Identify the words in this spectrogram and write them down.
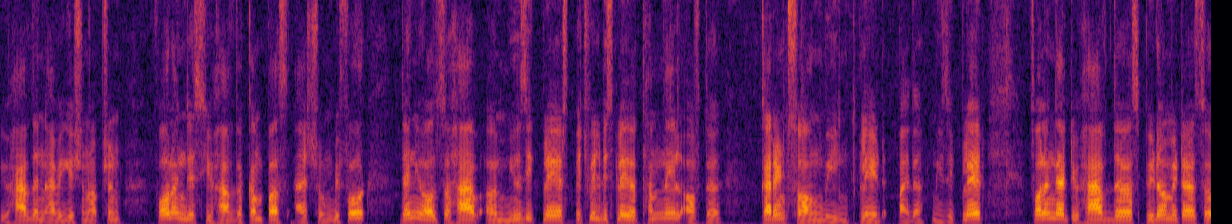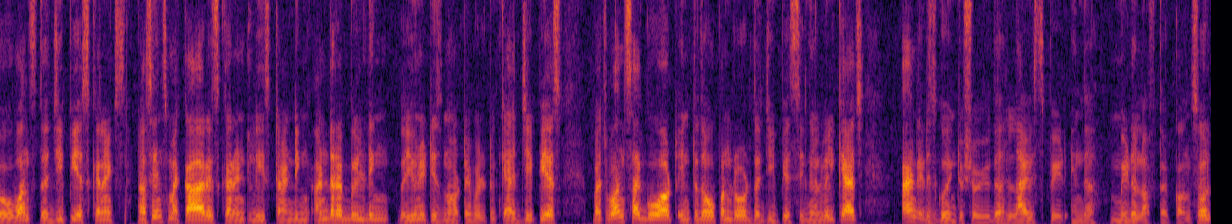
you have the navigation option. Following this you have the compass as shown before then you also have a music player which will display the thumbnail of the current song being played by the music player. Following that you have the speedometer. So once the GPS connects, now since my car is currently standing under a building, the unit is not able to catch GPS. But once I go out into the open road, the GPS signal will catch and it is going to show you the live speed in the middle of the console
